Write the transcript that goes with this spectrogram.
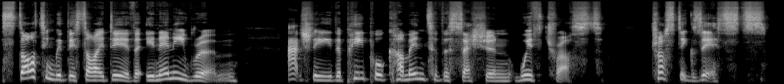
starting with this idea that in any room, actually, the people come into the session with trust. Trust exists,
